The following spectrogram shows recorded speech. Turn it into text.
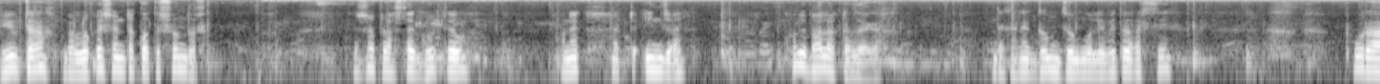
ভিউটা বা লোকেশনটা কত সুন্দর। এসব রাস্তায় ঘুরতেও অনেক একটা এনজয় খুবই ভালো একটা জায়গা। দেখেন একদম জঙ্গলের ভিতর আসছি। পুরা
